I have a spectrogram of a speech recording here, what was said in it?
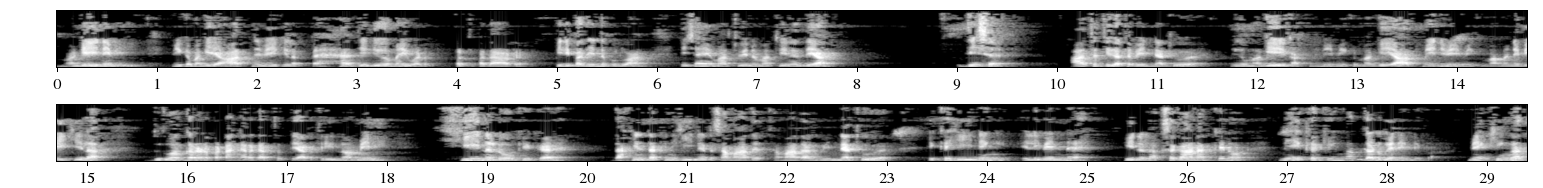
මගේ නෙවෙයි, මේක මගේ ආත්ම නෙවෙයි කියලා පැහැදිලිවම ඒවට ප්‍රතිපදාවට පිළිපදින්න පුළුවන්. ඒසයි මතුවෙන මතුවෙන දෙයක් දේශ ආතතිගත වෙන්නේ නැතුව මේක මගේ එකක් නෙවෙයි, මේක මගේ ආත්මේ නෙවෙයි, මේක මම නෙවෙයි කියලා දුරුවන් කරන පටන් අරගත්තොත් එයාට තේරෙනවා මේ හීන ලෝකෙක දකින් දකින් හීනයට සමාද සමාදන් වෙන්නේ නැතුව එක හීනෙන් එලි වෙන්නේ නැහැ. හීන ලක්ෂ ගාණක් වෙනවා. මේ එකකින්වත් gadu ගන්නේ එපා. මේකින්වත්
